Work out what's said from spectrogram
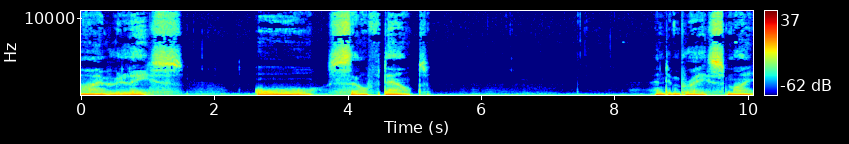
I release all self doubt and embrace my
